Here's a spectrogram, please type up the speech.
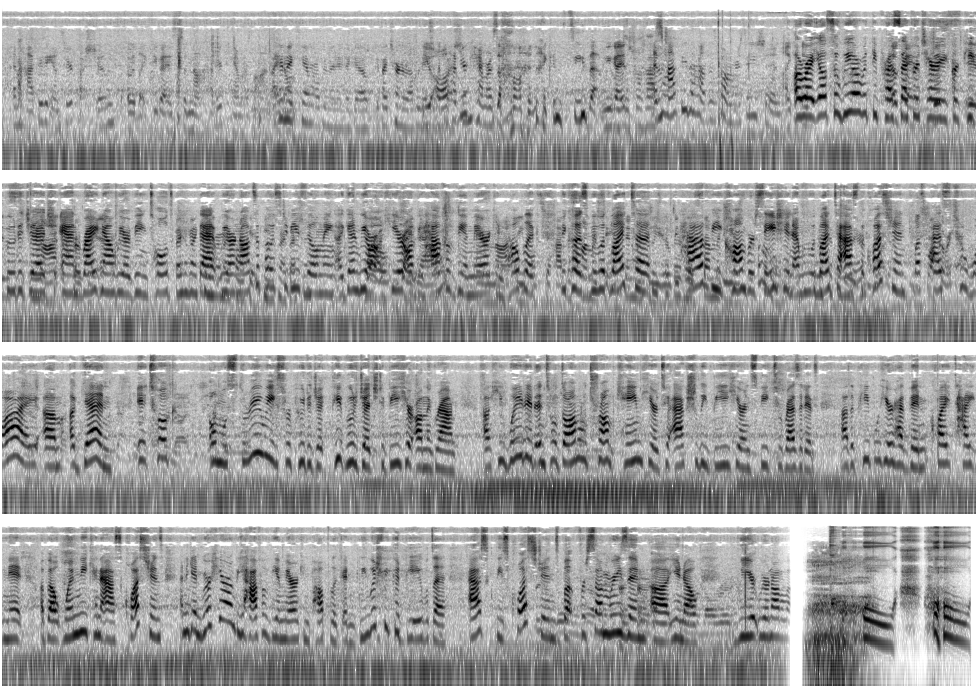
I'm happy to answer your questions. I would like you guys to not have your cameras on. I I had my camera off a minute ago. If I turn it off, we you all have your cameras on. I can see them. You guys, I'm happy to have this conversation. Like, All right, y'all. So we are with the press Okay, secretary for Pete is Buttigieg, and right now we are being told I have my that we are not pocket. Can you supposed to be question? filming. Again, we are Well, here right on behalf now, of the American public able to have this because we would like to with you because have the conversation and we would like to ask the question as to why, um, again, it took almost three weeks for Buttigieg, Pete Buttigieg to be here on the ground. Uh, he waited until Donald Trump came here to actually be here and speak to residents. Uh, the people here have been quite tight knit about when we can ask questions. And again, we're here on behalf of the American public, and we wish we could be able to ask these questions, but for some reason, uh, you know, we're, we're not allowed.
